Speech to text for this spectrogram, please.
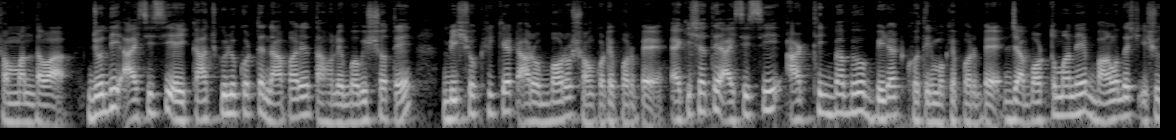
সম্মান দেওয়া। যদি আইসিসি এই কাজগুলো করতে না পারে, তাহলে ভবিষ্যতে বিশ্ব ক্রিকেট আরও বড় সংকটে পড়বে। একই সাথে আইসিসি আর্থিকভাবেও বিরাট ক্ষতির মুখে পড়বে, যা বর্তমানে বাংলাদেশ ইস্যু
